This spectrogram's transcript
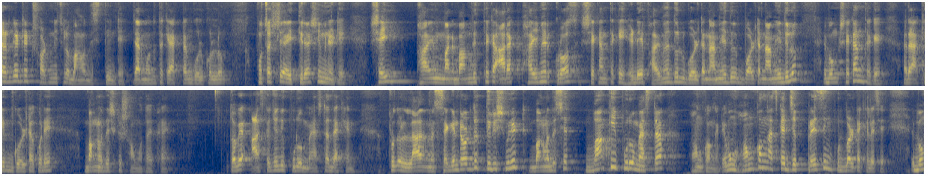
টার্গেটেড শট নিয়েছিল বাংলাদেশ তিনটে, যার মধ্যে থেকে একটা গোল করল পঁচাশি তিরাশি মিনিটে। সেই ফাইভ মানে বাম দিক থেকে আর এক ফাইভের ক্রস সেখান থেকে হেডে ফাইমাদুল গোলটা নামিয়ে দিল, বলটা নামিয়ে দিল, এবং সেখান থেকে রাকিব গোলটা করে বাংলাদেশকে সমতায় ফেরায়। তবে আজকে যদি পুরো ম্যাচটা দেখেন সেকেন্ড অর্ধের তিরিশ মিনিট, বাংলাদেশের বাকি পুরো ম্যাচটা হংকংয়ের। এবং হংকং আজকে যে প্রেসিং ফুটবলটা খেলেছে এবং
